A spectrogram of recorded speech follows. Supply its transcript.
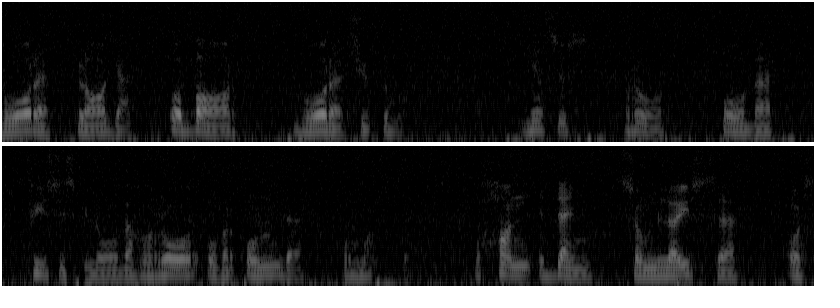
våre plager og bar våre sykdommer. Jesus rår over fysiske lover, han rår over ånde og makter. Og han er den som løser oss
